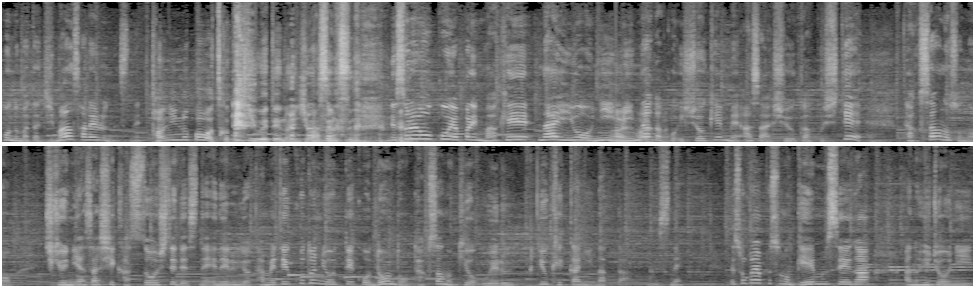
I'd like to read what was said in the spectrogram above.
今度また自慢されるんですね。他人のパワー使って木植えてるのに自慢するんですね。でそれをこうやっぱり負けないようにみんながこう一生懸命朝収穫してたくさんのその地球に優しい活動をしてですねエネルギーを貯めていくことによってこうどんどんたくさんの木を植えるっていう結果になったんですね。でそこがやっぱそのゲーム性があの非常に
